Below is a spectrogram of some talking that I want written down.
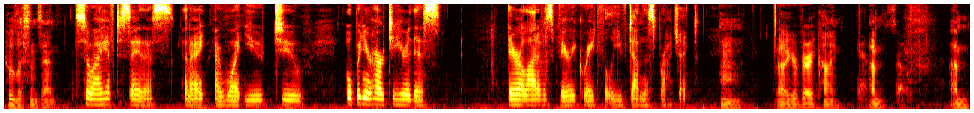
who listens in. So I have to say this, and I, I want you to open your heart to hear this. There are a lot of us very grateful you've done this project. Hmm. Oh, you're very kind. Yeah. I'm, so. I'm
